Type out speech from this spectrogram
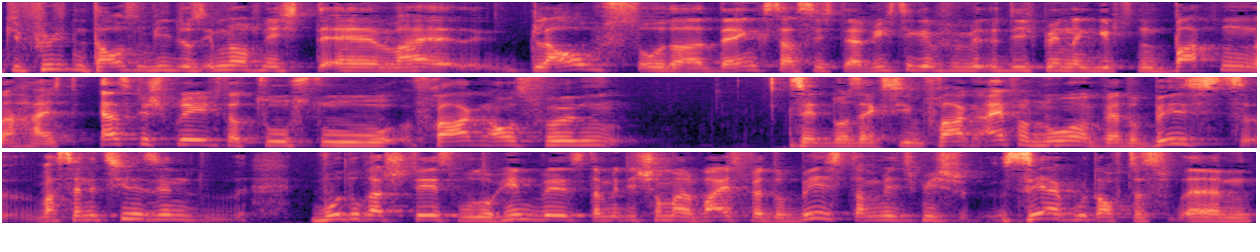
gefühlten 1000 Videos immer noch nicht äh, glaubst oder denkst, dass ich der Richtige für dich bin, dann gibt es einen Button, der heißt Erstgespräch. Da tust du Fragen ausfüllen. Sind nur sechs, sieben Fragen. Einfach nur, wer du bist, was deine Ziele sind, wo du gerade stehst, wo du hin willst, damit ich schon mal weiß, wer du bist, damit ich mich sehr gut auf das ähm,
